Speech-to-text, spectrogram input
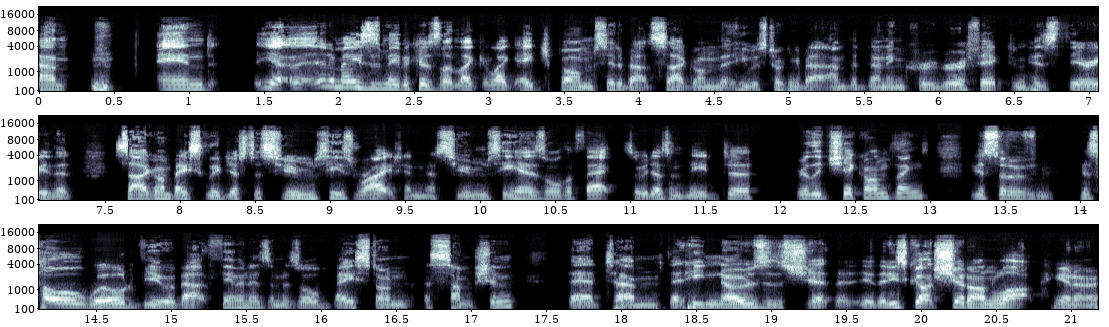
Um, and yeah, it amazes me because like like, like H bomb said about Sargon that he was talking about um, the Dunning Kruger effect and his theory that Sargon basically just assumes he's right and assumes he has all the facts, so he doesn't need to really check on things. He just sort of Mhm. his whole worldview about feminism is all based on assumption that um, that he knows his shit, that that he's got shit on lock, you know,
